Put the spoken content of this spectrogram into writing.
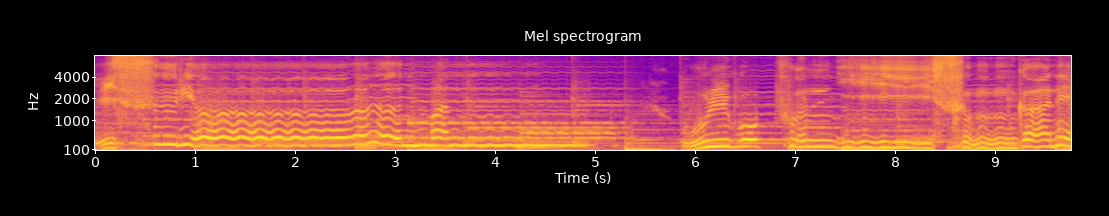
있으련만. 울고픈 이 순간에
